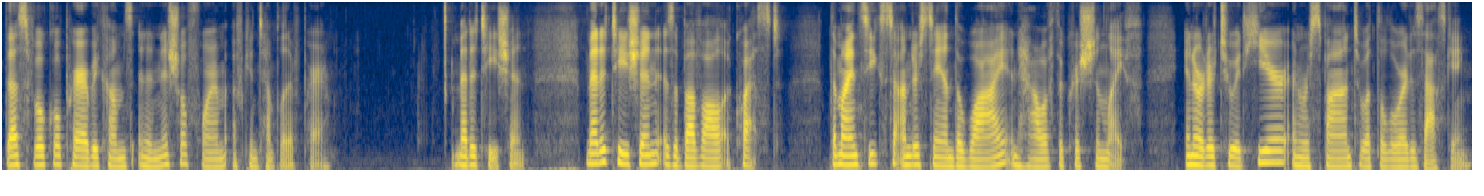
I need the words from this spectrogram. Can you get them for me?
Thus, vocal prayer becomes an initial form of contemplative prayer. Meditation. Meditation is above all a quest. The mind seeks to understand the why and how of the Christian life in order to adhere and respond to what the Lord is asking.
